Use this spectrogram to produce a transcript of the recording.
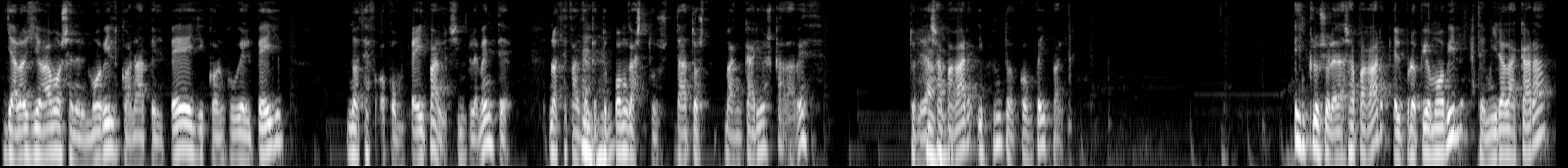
ya los llevamos en el móvil con Apple Pay y con Google Pay, no o con PayPal simplemente. No hace falta que tú pongas tus datos bancarios cada vez. Tú le das a pagar y punto, con PayPal. Incluso le das a pagar, el propio móvil te mira la cara,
